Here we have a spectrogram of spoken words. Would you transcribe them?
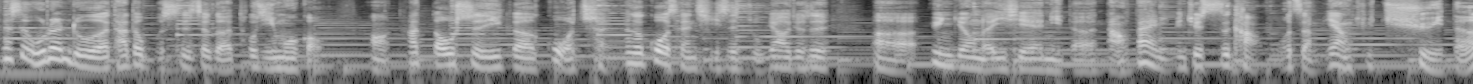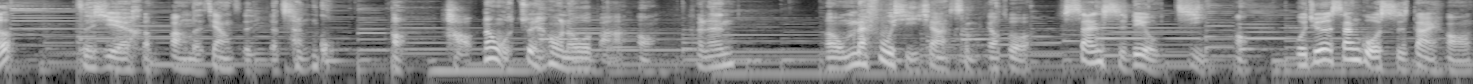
但是无论如何，它都不是这个偷鸡摸狗。哦，它都是一个过程，那个过程其实主要就是呃运用了一些你的脑袋里面去思考，我怎么样去取得这些很棒的这样子一个成果。哦，好，那我最后呢，我把哦可能呃我们来复习一下什么叫做三十六计哦。我觉得三国时代哈、哦，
